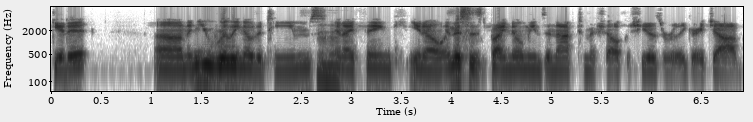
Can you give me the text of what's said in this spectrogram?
get it, um, and you really know the teams. Mhm. And I think you know, and this is by no means a knock to Michelle because she does a really great job.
